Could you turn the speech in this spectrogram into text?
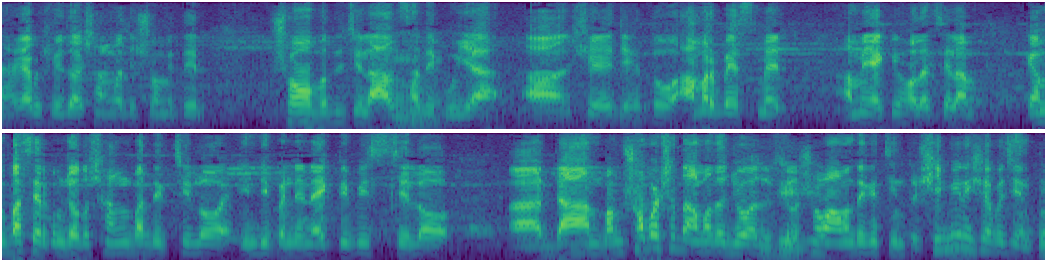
ঢাকা বিশ্ববিদ্যালয় সাংবাদিক সমিতির সভাপতি ছিল আলসাদি ভুইয়া। সে যেহেতু আমার বেসমেট আমি একই হলে ছিলাম। ক্যাম্পাসে এরকম যত সাংবাদিক ছিল ইন্ডিপেন্ডেন্ট অ্যাক্টিভিস্ট ছিল ডান বাম সবার সাথে আমাদের যোগাযোগ ছিল। সবাই আমাদেরকে চিনতো শিবির হিসেবে চিনতো।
